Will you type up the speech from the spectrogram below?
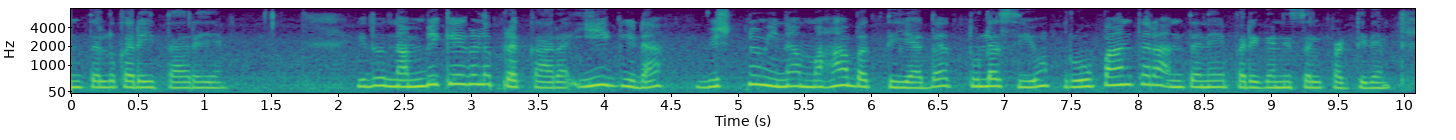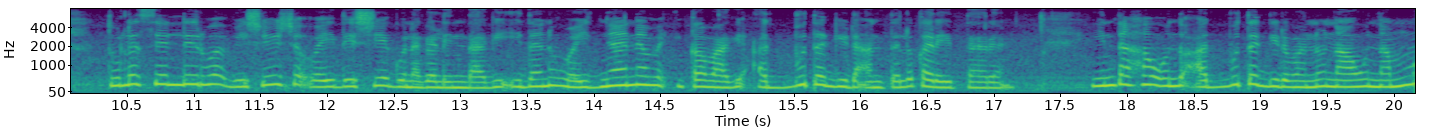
ಅಂತಲೂ ಕರೆಯುತ್ತಾರೆ ಇದು ನಂಬಿಕೆಗಳ ಪ್ರಕಾರ ಈ ಗಿಡ ವಿಷ್ಣುವಿನ ಮಹಾಭಕ್ತಿಯಾದ ತುಳಸಿಯು ರೂಪಾಂತರ ಅಂತಲೇ ಪರಿಗಣಿಸಲ್ಪಟ್ಟಿದೆ. ತುಳಸಿಯಲ್ಲಿರುವ ವಿಶೇಷ ವೈದೇಶೀಯ ಗುಣಗಳಿಂದಾಗಿ ಇದನ್ನು ವೈಜ್ಞಾನಿಕವಾಗಿ ಅದ್ಭುತ ಗಿಡ ಅಂತಲೂ ಕರೆಯುತ್ತಾರೆ. ಇಂತಹ ಒಂದು ಅದ್ಭುತ ಗಿಡವನ್ನು ನಾವು ನಮ್ಮ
